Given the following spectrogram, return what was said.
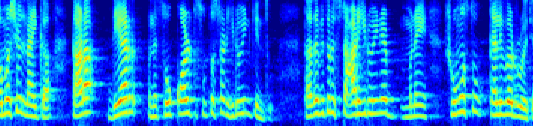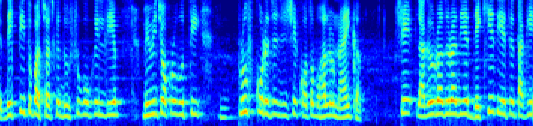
কমার্শিয়াল নায়িকা, তারা দেয়ার মানে সো কল্ড সুপারস্টার হিরোইন কিন্তু। তাদের ভিতরে স্টার হিরোইনের মানে সমস্ত ক্যালিভার রয়েছে। দেখতেই তো পাচ্ছ আজকে দুষ্টু কোকিল দিয়ে মিমি চক্রবর্তী প্রুফ করেছে যে সে কত ভালো নায়িকা। সে লাগে উড়াদুরা দিয়ে দেখিয়ে দিয়েছে তাকে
